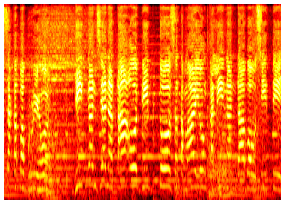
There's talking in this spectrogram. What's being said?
sa kapabrihon. Gikan siya na tao dito sa Tamayong, Kalinan, Davao City.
